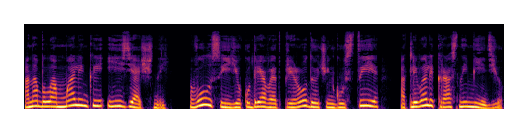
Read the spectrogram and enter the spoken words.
Она была маленькой и изящной. Волосы ее, кудрявые от природы, очень густые, отливали красной медью.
